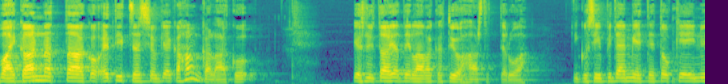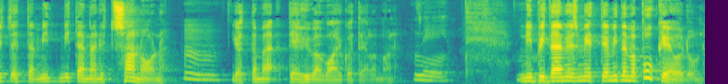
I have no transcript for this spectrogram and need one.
vai kannattaako, että itse asiassa onkin aika hankalaa, kun jos nyt ajatellaan vaikka työhaastattelua, niin kun siinä pitää miettiä, että okei nyt, että mit, mitä mä nyt sanon, mm. jotta mä teen hyvän vaikutelman. Niin. Niin pitää myös miettiä, mitä mä pukeudun.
